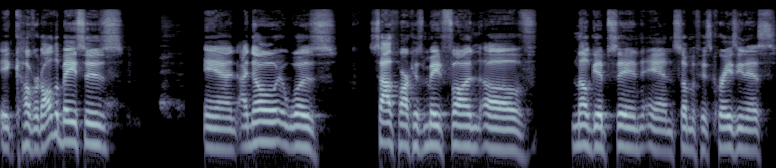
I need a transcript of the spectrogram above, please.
It covered all the bases, and I know it was South Park has made fun of Mel Gibson and some of his craziness,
